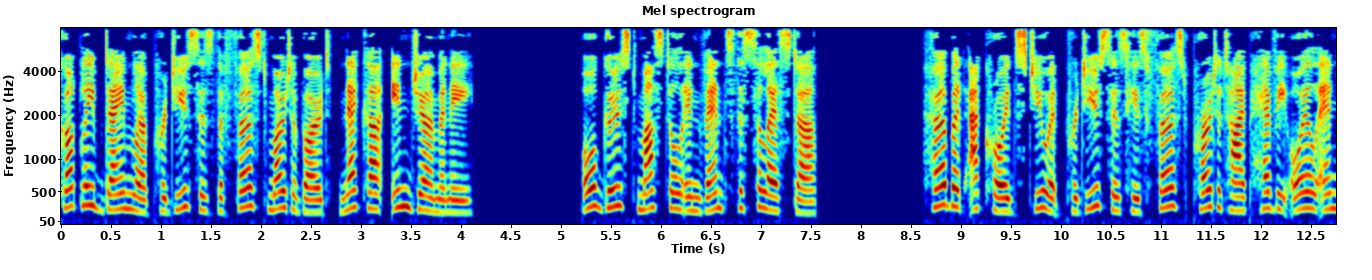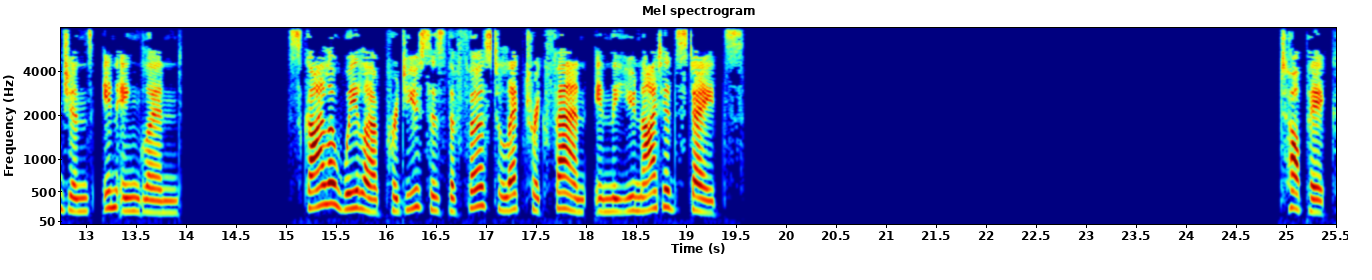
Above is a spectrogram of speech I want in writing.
Gottlieb Daimler produces the first motorboat, Neckar, in Germany. Auguste Mustel invents the Celesta. Herbert Akroyd Stuart produces his first prototype heavy oil engines, in England. Schuyler Wheeler produces the first electric fan, in the United States. Topic:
